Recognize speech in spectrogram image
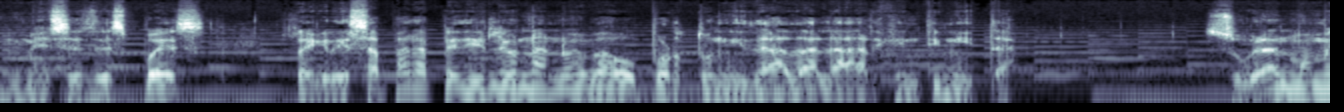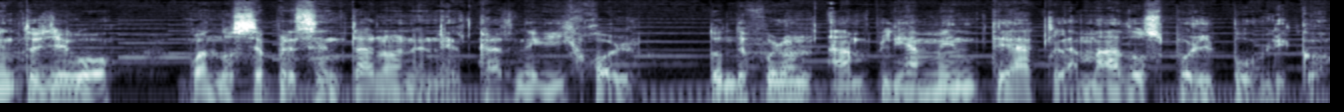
Meses después, regresa para pedirle una nueva oportunidad a la argentinita. Su gran momento llegó cuando se presentaron en el Carnegie Hall, donde fueron ampliamente aclamados por el público.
